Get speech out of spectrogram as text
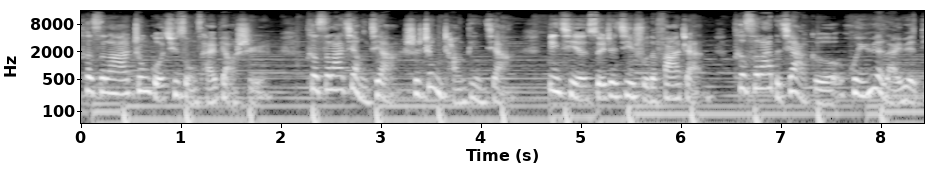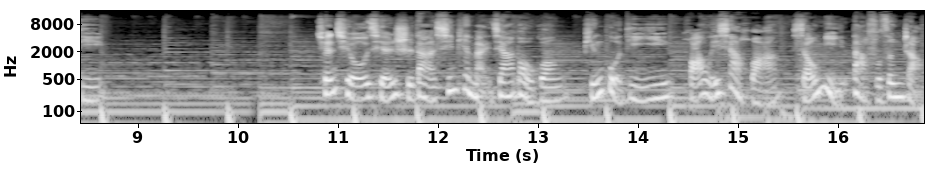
特斯拉中国区总裁表示，特斯拉降价是正常定价，并且随着技术的发展，特斯拉的价格会越来越低。全球前十大芯片买家曝光，苹果第一，华为下滑，小米大幅增长。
